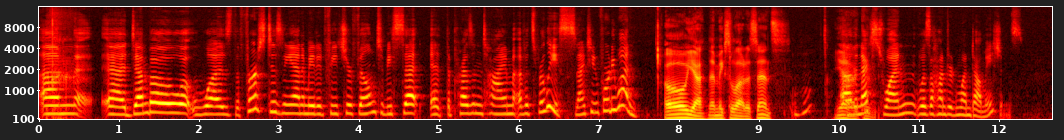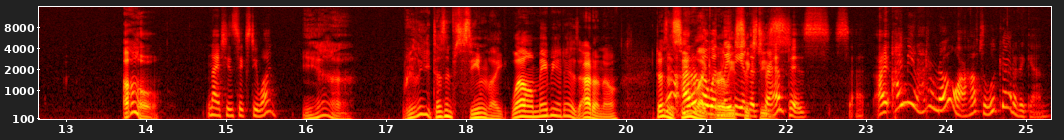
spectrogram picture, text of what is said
around. Um, uh, Dumbo was the first Disney animated feature film to be set at the present time of its release, 1941. Oh yeah, that makes a lot of sense. Yeah. uh, the next one was 101 Dalmatians, Oh 1961. yeah. Really? It doesn't seem like. Well, maybe it is. I don't know. It doesn't Yeah, seem I don't like know when early Lady and the Tramp is set. I, I mean, I don't know. I'll have to look at it again.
